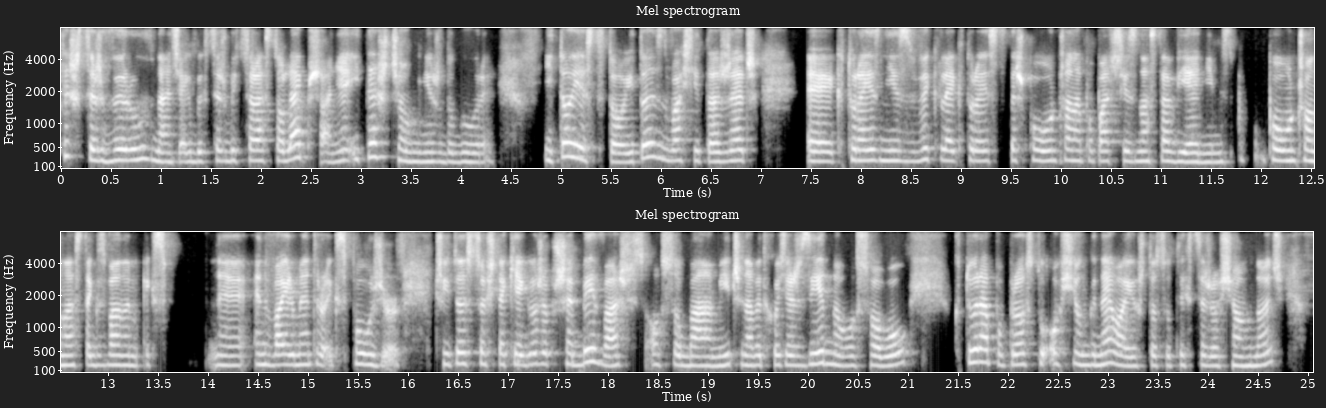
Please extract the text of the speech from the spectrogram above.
Też chcesz wyrównać, jakby chcesz być coraz to lepsza, nie? I też ciągniesz do góry. I to jest to, i to jest właśnie ta rzecz, która jest niezwykle, która jest też połączona, popatrzcie, z nastawieniem, jest połączona z tak zwanym e, environmental exposure, czyli to jest coś takiego, że przebywasz z osobami, czy nawet chociaż z jedną osobą, która po prostu osiągnęła już to, co ty chcesz osiągnąć E,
